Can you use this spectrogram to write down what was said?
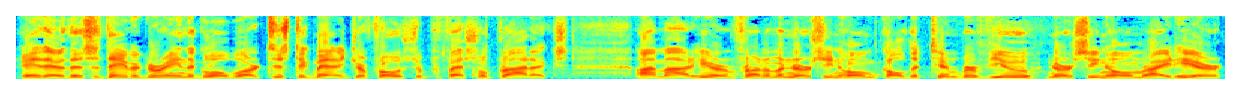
Hey there, this is David Guerin, the Global Artistic Manager for Oster Professional Products. I'm out here in front of a nursing home called the Timberview Nursing Home right here.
